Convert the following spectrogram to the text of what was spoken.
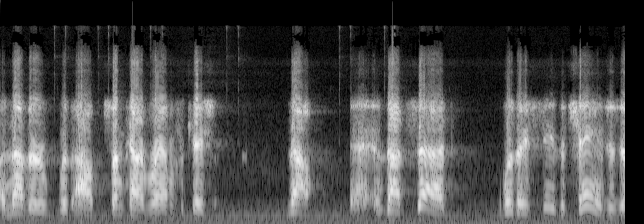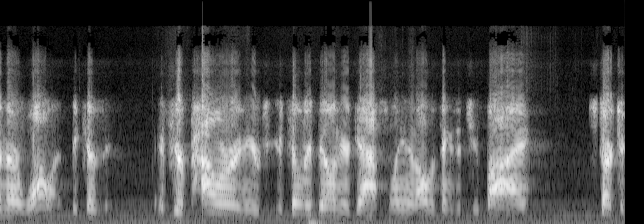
another without some kind of ramification. Now, uh, that said, where they see the change is in their wallet because if your power and your utility bill and your gasoline and all the things that you buy start to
